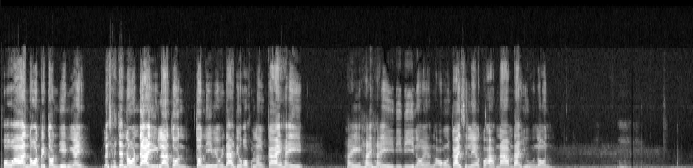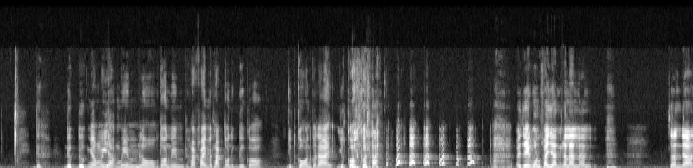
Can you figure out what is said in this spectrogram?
เพราะว่านอนไปตอนเย็นไง แล้วฉันจะนอนได้อีกล่ะ ตอนตอนนี้ยังไม่ได้ เดี๋ยวออกกำลังกายให้ ให้ให้ให้ดีๆหน่อยเราออกกำลังกายเสร็จแล้วก็อาบน้ำได้อยู่นอนดึกดึกยังไม่อยากเม้มหรอก ตอนเม้มถ้าใครมาทักตอนดึกดึกก็ หยุดก่อนก็ได้ หยุดก่อนก็ได้ไม่ใช่คนขยันขนาดนั้น สันดาน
